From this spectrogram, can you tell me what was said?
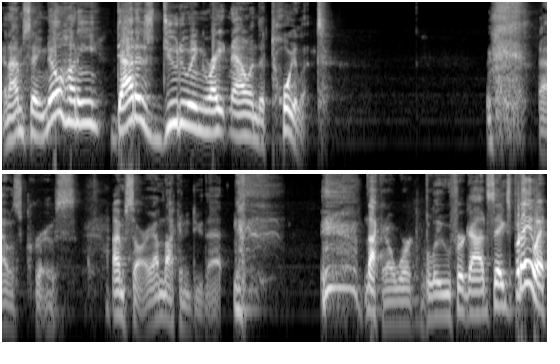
And I'm saying, No, honey, Dada's doo dooing right now in the toilet. that was gross. I'm sorry, I'm not going to do that. I'm not going to work blue for God's sakes. But anyway,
